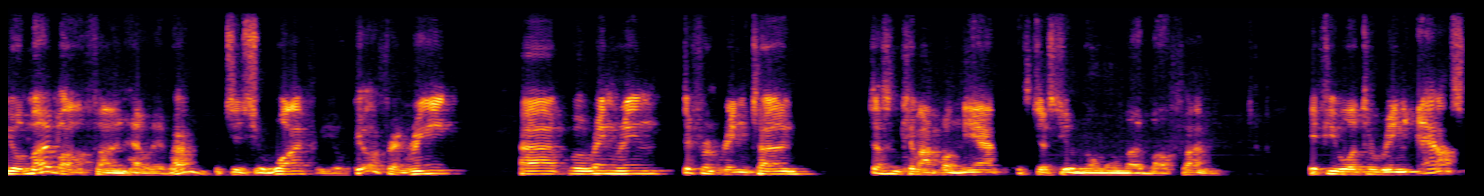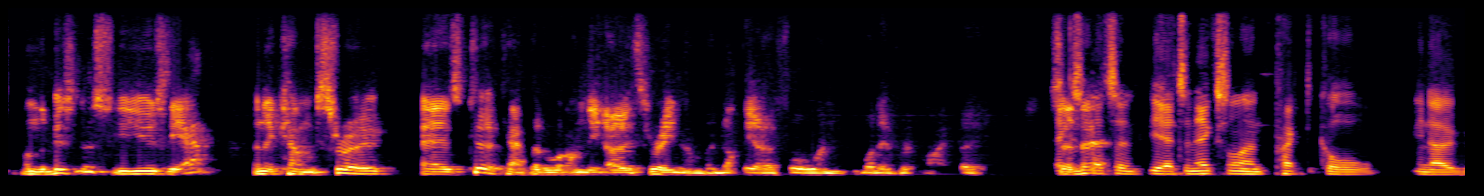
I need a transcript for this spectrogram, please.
Your mobile phone, however, which is your wife or your girlfriend ringing, uh, will ring, ring, different ringtone. Doesn't come up on the app. It's just your normal mobile phone. If you want to ring out on the business, you use the app and it comes through as Kerr Capital on the 03 number, not the 041, whatever it might be. So that's, that's a, yeah, it's an excellent practical, you know,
